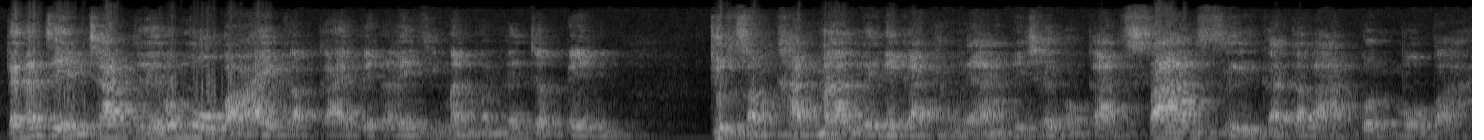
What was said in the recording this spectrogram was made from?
แต่นั้นจะเห็นชัดเลยว่าโมบายกับกลายเป็นอะไรที่มันค่อนข้างจะเป็นจุดสำคัญมากเลยในการทำงานในเชิงของการสร้างสื่อการตลาดบนโมบาย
